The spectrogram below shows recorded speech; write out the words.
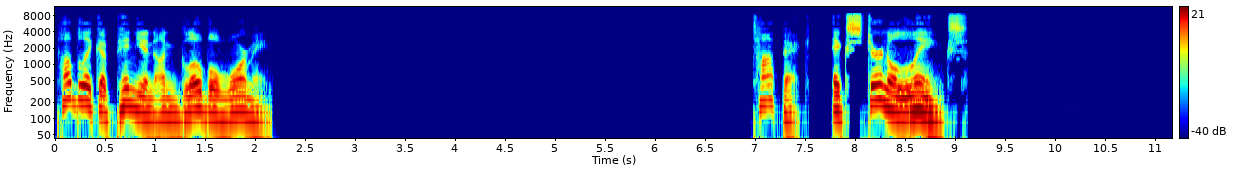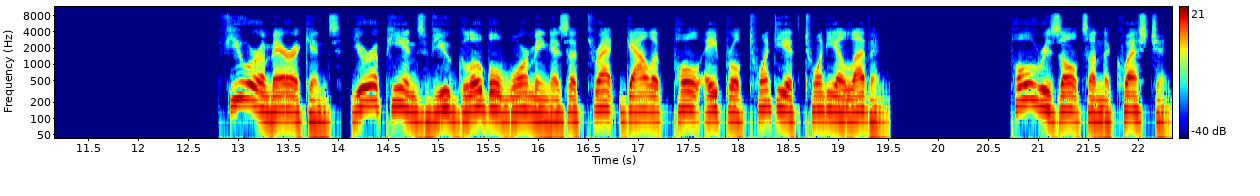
Public opinion on global warming Topic External links. Fewer Americans, Europeans view global warming as a threat. Gallup poll April 20, 2011 Poll results on the question,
